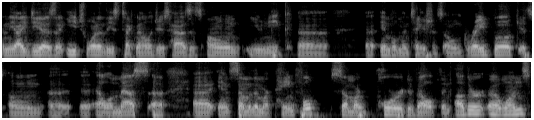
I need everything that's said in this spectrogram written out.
And the idea is that each one of these technologies has its own unique uh, uh, implementation, its own gradebook, its own uh, uh LMS, uh, uh, and some of them are painful. Some are poorer developed than other uh, ones.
